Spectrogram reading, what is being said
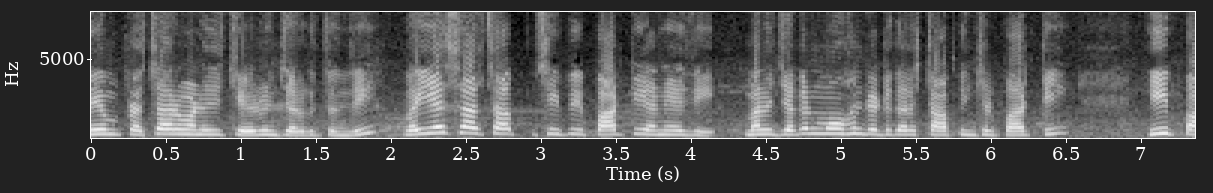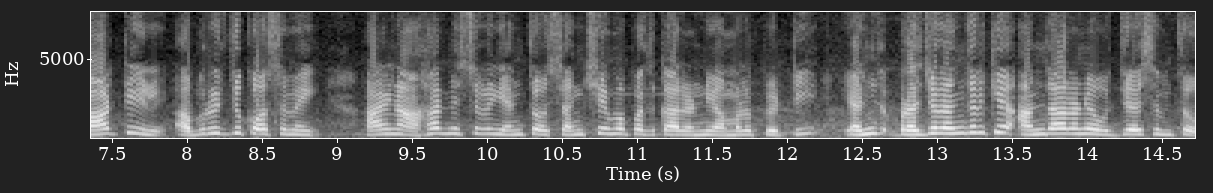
మేము ప్రచారం అనేది చేయడం జరుగుతుంది. వైఎస్ఆర్ సిపి పార్టీ అనేది మన జగన్మోహన్ రెడ్డి గారు స్థాపించిన పార్టీ. ఈ పార్టీ అభివృద్ధి కోసమే ఆయన అహర్నిశలు ఎంతో సంక్షేమ పథకాలన్నీ అమలు పెట్టి ప్రజలందరికీ అందాలనే ఉద్దేశంతో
